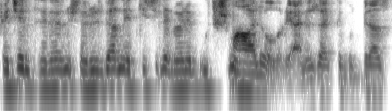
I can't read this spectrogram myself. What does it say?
peçetelerin işte rüzgarın etkisiyle böyle bir uçuşma hali olur yani. Özellikle bu biraz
